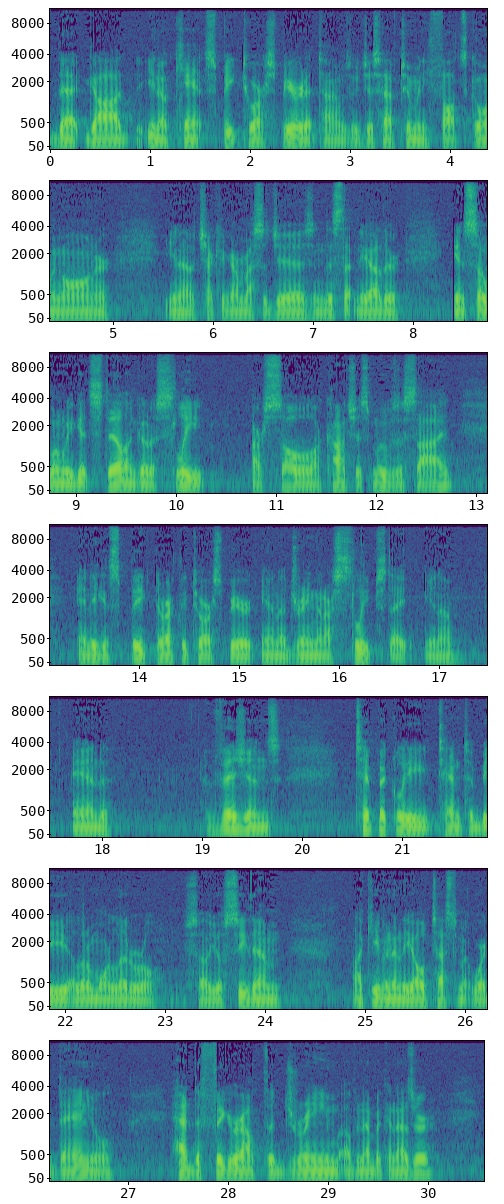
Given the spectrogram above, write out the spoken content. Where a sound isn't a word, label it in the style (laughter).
that God, you know, can't speak to our spirit at times. We just have too many thoughts going on or, you know, checking our messages and this, that, and the other. And so when we get still and go to sleep, our soul, our conscious moves aside and he can speak directly to our spirit in a dream in our sleep state, you know. And visions typically tend to be a little more literal. So you'll see them like even in the Old Testament where Daniel had to figure out the dream of Nebuchadnezzar.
